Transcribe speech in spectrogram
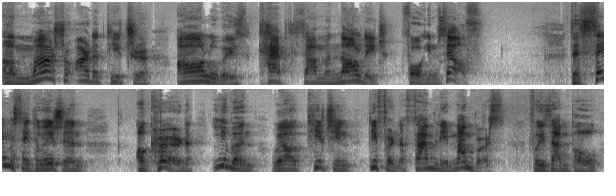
a martial art teacher always kept some knowledge for himself. The same situation occurred even while teaching different family members. For example,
